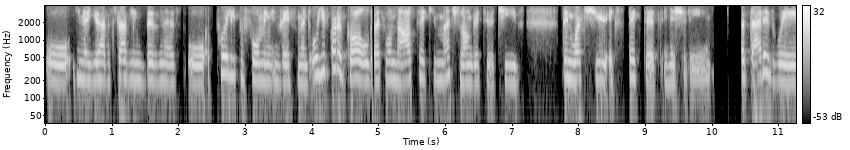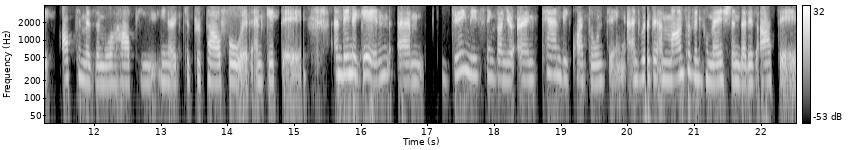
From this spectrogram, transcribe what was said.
or, you know, you have a struggling business or a poorly performing investment or you've got a goal that will now take you much longer to achieve than what you expected initially. But that is where optimism will help you, you know, to propel forward and get there. And then again, um, doing these things on your own can be quite daunting. And with the amount of information that is out there,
